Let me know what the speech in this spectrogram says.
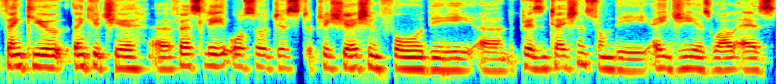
thank you, thank you, Chair. Uh, firstly, also just appreciation for the, uh, the presentations from the AG as well as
